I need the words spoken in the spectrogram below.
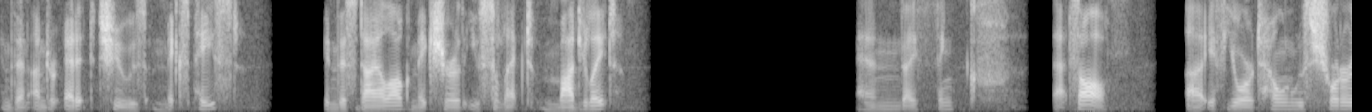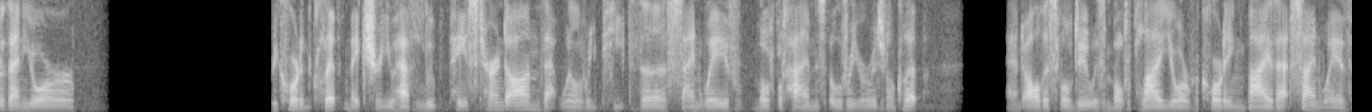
and then under Edit, choose Mix Paste. In this dialog, make sure that you select Modulate. And I think that's all. Uh, if your tone was shorter than your recorded clip, make sure you have loop paste turned on. That will repeat the sine wave multiple times over your original clip. And all this will do is multiply your recording by that sine wave.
